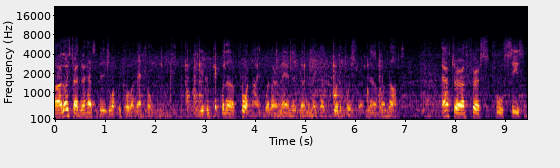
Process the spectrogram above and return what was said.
Uh, an oyster opener has to be what we call a natural. You can pick within a fortnight whether a man is going to make a good oyster opener or not. After a first full season,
